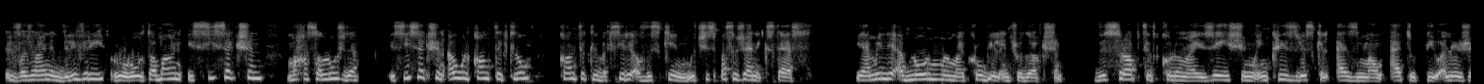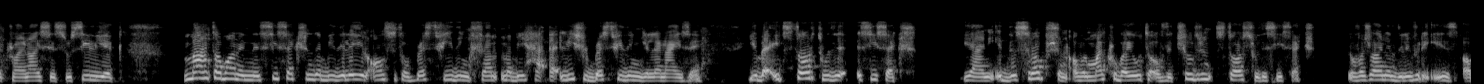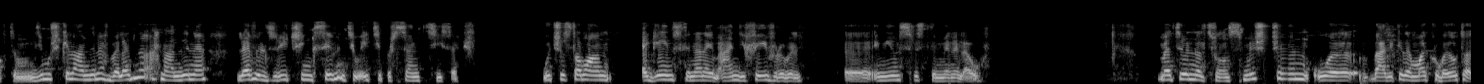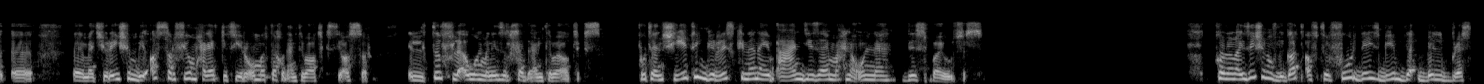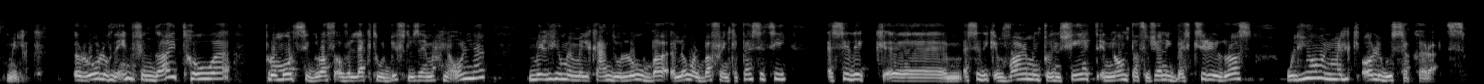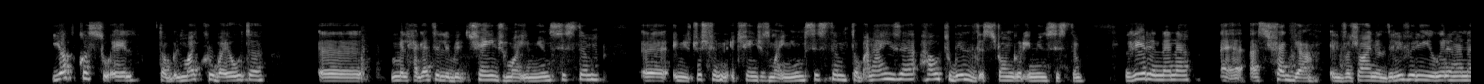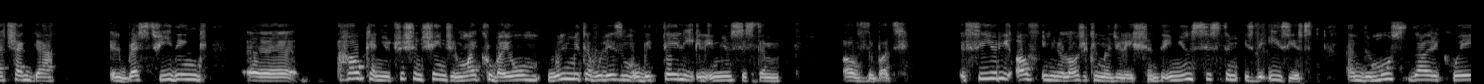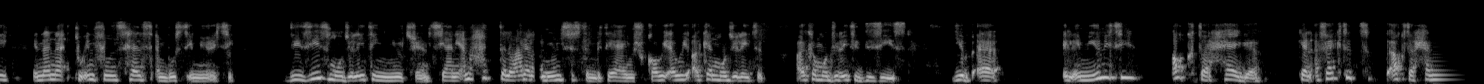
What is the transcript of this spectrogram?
ال vaginal delivery role طبعا ال C-section ما حصلوش ده. ال C-section أول contact له contact لبكتيريا of the skin which is pathogenic staph. يعمل لي abnormal microbial introduction. Disrupted colonization و increased risk الازمه واتوبي والرجيك rhinitis وسيلياك مع طبعا إن ال C-section ده بيديلي ال onset of breast feeding فما بيحققليش ال breast feeding اللي أنا عايزاه. يبقى it start with a C-section يعني the disruption of the microbiota of the children starts with a C-section the vaginal delivery is optimum دي مشكلة عندنا في بلدنا إحنا عندنا levels reaching 70 to 80% C-section which is طبعا against ان أنا يبقى عندي favorable uh, immune system من الأول maternal transmission وبعد كده ال microbiota uh, uh, maturation بيأثر فيهم حاجات كتير الأم بتاخد antibiotics يأثر الطفل أول ما نزل خد antibiotics potentiating ال risk ان أنا يبقى عندي زي ما إحنا قلنا dysbiosis colonization of the gut after four days بيبدأ بال breast milk ال role of the infant diet هو promotes the growth of ال lacto وال bifido زي ما إحنا قلنا ال human milk عنده low lower buffering capacity acidic um, acidic environment potentiate a non-pathogenic bacterial growth وال human milk oligosaccharides يبقى السؤال طب ال microbiota uh, من الحاجات اللي بت change my immune system uh, nutrition it changes my immune system طب أنا عايزه how to build a stronger immune system غير ان أنا uh, اشجع الفاجينال ديليفري غير ان انا اشجع البريست فيدنج uh, how can nutrition change الميكروبيوم والميتابوليزم وبالتالي الاميون سيستم of the body. A theory of immunological modulation. The immune system is the easiest and the most direct way in أنا to influence health and boost immunity. Disease modulating nutrients. يعني أنا حتى لو أنا الاميون سيستم بتاعي مش قوي قوي I can modulate it. I can modulate the disease. يبقى الاميونيتي أكتر حاجة كان affected أكتر حاجة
